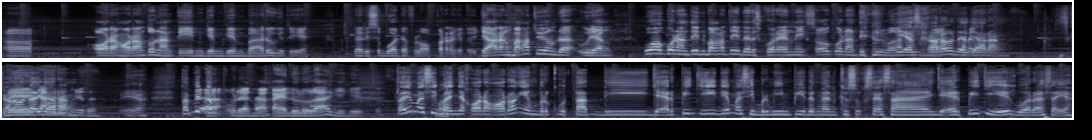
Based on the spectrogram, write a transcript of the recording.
eh, orang-orang tuh nantiin game-game baru gitu ya dari sebuah developer gitu. Jarang banget tuh yang udah udah yang wah gue nantiin banget nih dari Square Enix. Oh gue nantiin banget. Iya, nih." sekarang udah jarang. Sekarang udah jarang. gitu. Iya. Tapi Udah udah nggak kayak dulu lagi gitu. Tapi masih Ma- banyak orang-orang yang berkutat di JRPG, dia masih bermimpi dengan kesuksesan JRPG ya, gua rasa ya.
